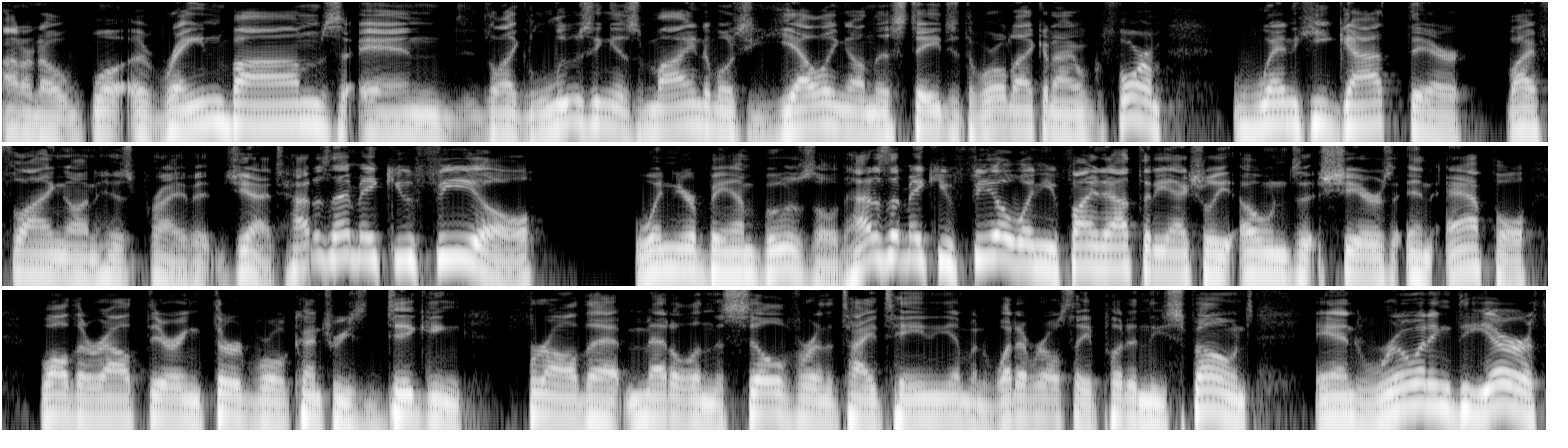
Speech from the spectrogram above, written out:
I don't know, rain bombs and like losing his mind, almost yelling on the stage at the World Economic Forum when he got there by flying on his private jet. How does that make you feel when you're bamboozled? How does it make you feel when you find out that he actually owns shares in Apple while they're out there in third world countries digging for all that metal and the silver and the titanium and whatever else they put in these phones and ruining the earth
